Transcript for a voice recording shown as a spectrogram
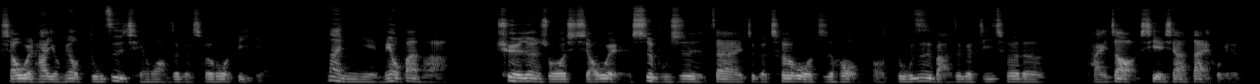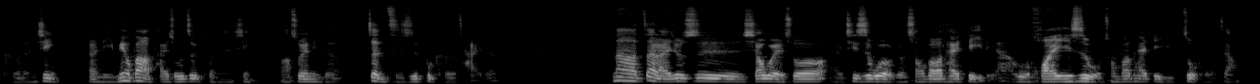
小伟他有没有独自前往这个车祸地点，那你也没有办法确认说小伟是不是在这个车祸之后哦独自把这个机车的牌照卸下带回的可能性啊，你没有办法排除这可能性啊，所以你的证词是不可采的。那再来就是小伟说，哎，其实我有个双胞胎弟弟啊，我怀疑是我双胞胎弟弟做的这样。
